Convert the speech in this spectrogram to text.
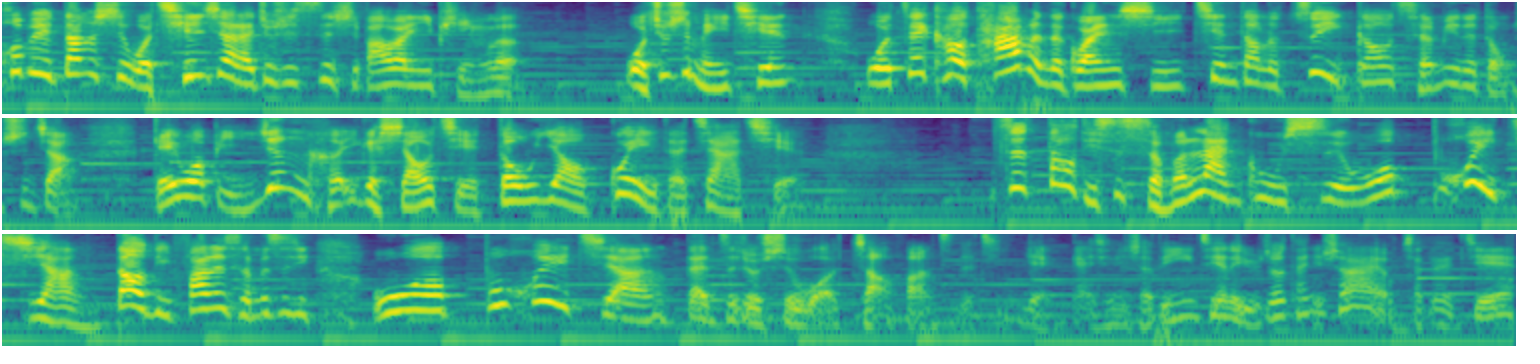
会不会当时我签下来就是四十八万一平了？我就是没签，我在靠他们的关系见到了最高层面的董事长，给我比任何一个小姐都要贵的价钱。这到底是什么烂故事？我不会讲，到底发生什么事情？我不会讲，但这就是我找房子的经验。感谢你收听今天的宇宙谈情说爱，我们下次再见。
